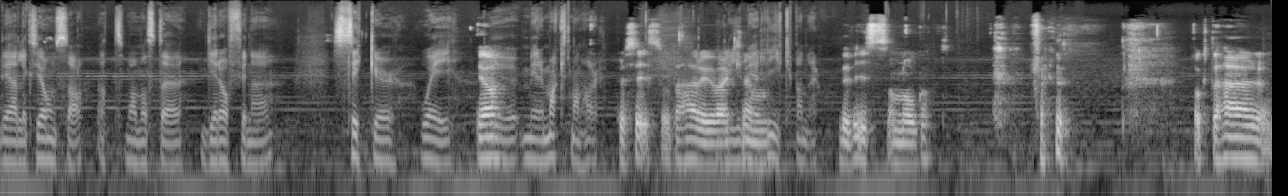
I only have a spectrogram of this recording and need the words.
Det Alex Jones sa. Att man måste get off in a sicker way. Ja. Ju mer makt man har. Precis, och det här är ju Ju verkligen är. bevis om något. och det här,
